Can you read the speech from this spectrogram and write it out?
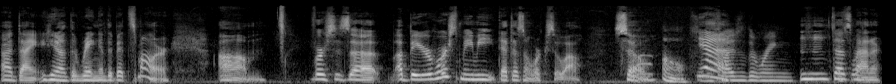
uh, di- you know, the ring of the bit smaller, um, versus a a bigger horse. Maybe that doesn't work so well. So, Oh, so yeah, the size of the ring Mhm, does well. matter.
